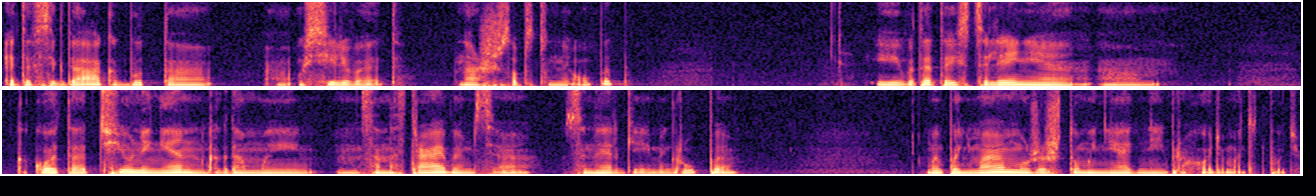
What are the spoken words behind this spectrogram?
Это всегда как будто а, усиливает наш собственный опыт. И вот это исцеление, какой-то tuning in, когда мы сонастраиваемся с энергиями группы, мы понимаем уже, что мы не одни проходим этот путь.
